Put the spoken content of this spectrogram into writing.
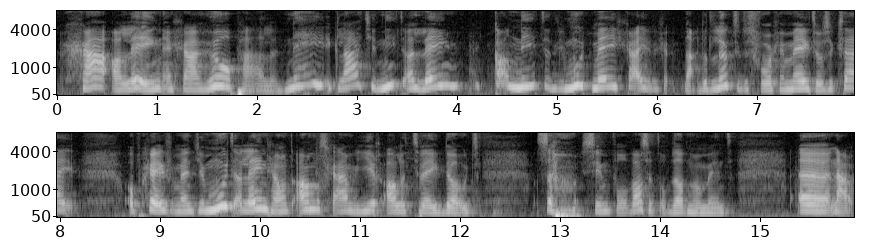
ga alleen en ga hulp halen. Nee, ik laat je niet alleen. Ik kan niet. Je moet mee. Ga je... Nou, dat lukte dus voor geen meter. Dus ik zei op een gegeven moment: je moet alleen gaan, want anders gaan we hier alle twee dood. Zo simpel was het op dat moment. Uh, nou,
